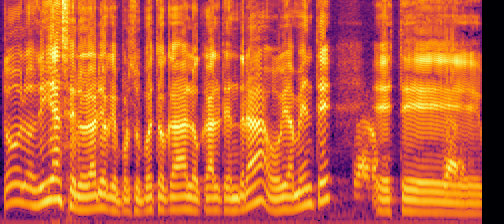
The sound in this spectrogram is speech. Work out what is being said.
todos los días el horario que por supuesto cada local tendrá, obviamente, Claro, este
